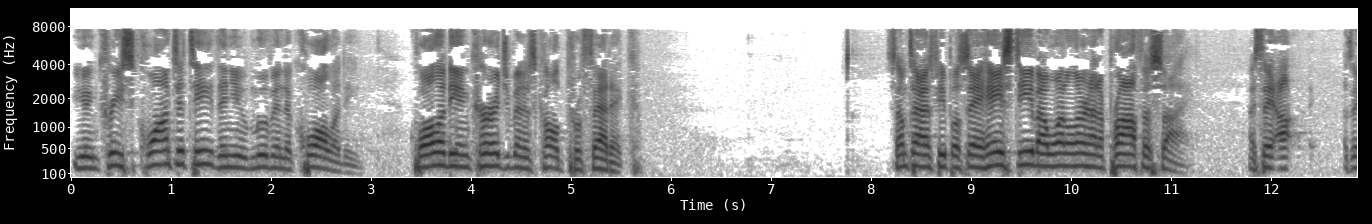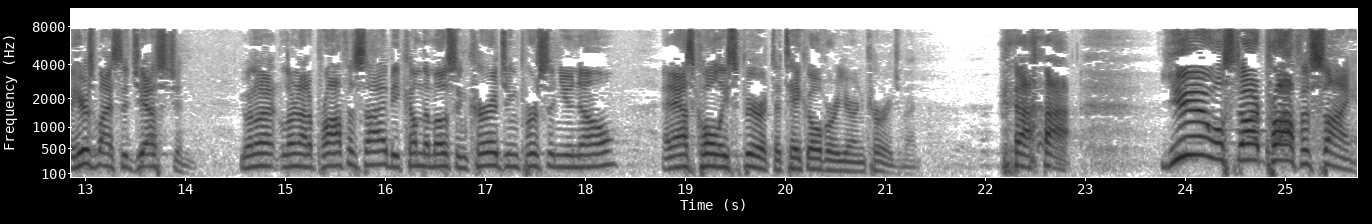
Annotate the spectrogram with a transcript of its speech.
you increase quantity, then you move into quality. Quality encouragement is called prophetic. Sometimes people say, Hey, Steve, I want to learn how to prophesy. I say, uh, I say, here's my suggestion. You want to learn how to prophesy? Become the most encouraging person you know and ask Holy Spirit to take over your encouragement. you will start prophesying.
